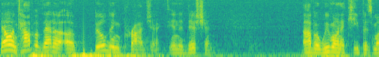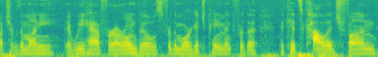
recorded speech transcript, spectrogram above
now on top of that, a, a building project in addition. Ah, but we want to keep as much of the money that we have for our own bills, for the mortgage payment, for the, the kids' college fund,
